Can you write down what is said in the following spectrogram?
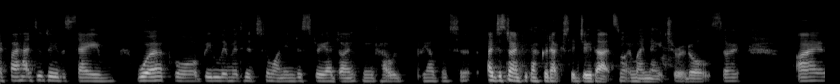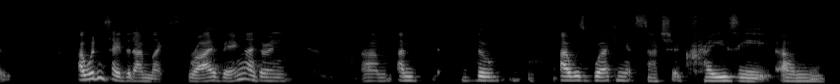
If i had to do the same work or be limited to one industry i don't think i would be able to i just don't think i could actually do that. It's not in my nature at all. So i i wouldn't say that i'm like thriving. I don't um, I'm the I was working at such a crazy um,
